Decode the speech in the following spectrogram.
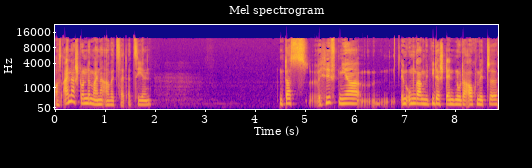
aus einer Stunde meiner Arbeitszeit erzielen? Und das hilft mir im Umgang mit Widerständen oder auch mit äh,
